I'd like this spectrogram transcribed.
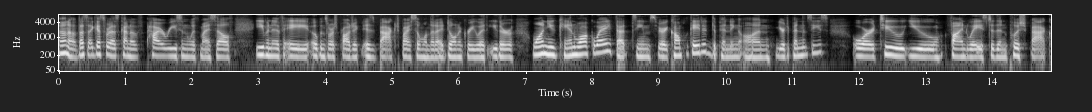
I don't know. That's I guess where that's kind of how I reason with myself. Even if a open source project is backed by someone that I don't agree with, either one, you can walk away. That seems very complicated depending on your dependencies. Or two, you find ways to then push back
